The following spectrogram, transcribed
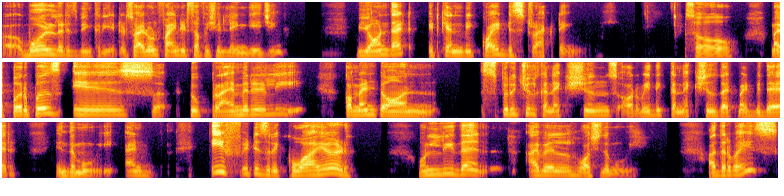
uh, world that is being created. So i don't find it sufficiently engaging beyond that it can be quite distracting so my purpose is to primarily comment on spiritual connections or Vedic connections that might be there in the movie. And if it is required, only then I will watch the movie. Otherwise,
